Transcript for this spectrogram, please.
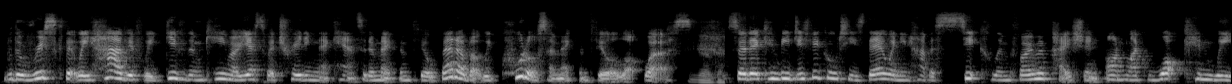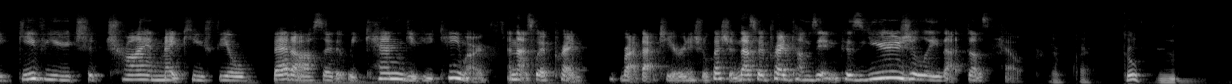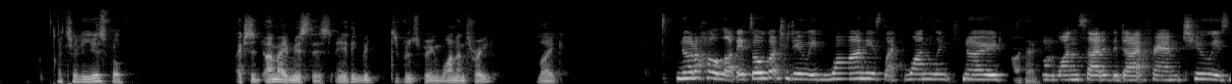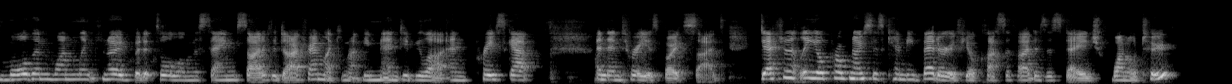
the risk that we have if we give them chemo, yes, we're treating their cancer to make them feel better, but we could also make them feel a lot worse. Yeah, okay. So there can be difficulties there when you have a sick lymphoma patient on like, what can we give you to try and make you feel better so that we can give you chemo? And that's where PRED, right back to your initial question, that's where PRED comes in because usually that does help. Yeah, okay, cool. That's really useful. Actually, I may miss this. Anything big difference between one and three? Like not a whole lot. It's all got to do with one is like one lymph node okay. on one side of the diaphragm. Two is more than one lymph node, but it's all on the same side of the diaphragm. Like you might be mandibular and prescap. And then three is both sides. Definitely your prognosis can be better if you're classified as a stage one or two,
